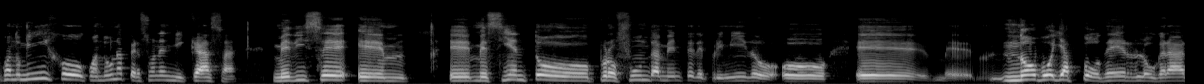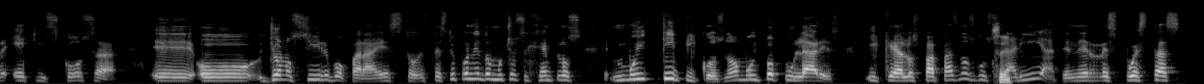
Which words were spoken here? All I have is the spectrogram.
cuando mi hijo, cuando una persona en mi casa me dice, em, eh, me siento profundamente deprimido o eh, no voy a poder lograr X cosa. Eh, o yo no sirvo para esto. Te estoy poniendo muchos ejemplos muy típicos, ¿no? Muy populares y que a los papás nos gustaría tener respuestas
